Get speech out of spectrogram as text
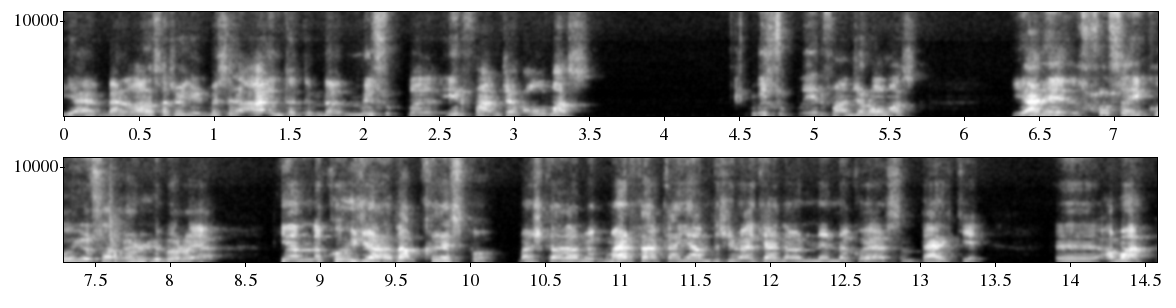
yani ben bana saçma geliyor. Mesela aynı takımda Mesut'la İrfan Can olmaz. Mesut'la İrfan Can olmaz. Yani Sosa'yı koyuyorsan ön libero'ya yanına koyacağın adam Crespo. Başka adam yok. Mert Hakan yan dışı belki kendi önlerine koyarsın belki. Ee, ama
